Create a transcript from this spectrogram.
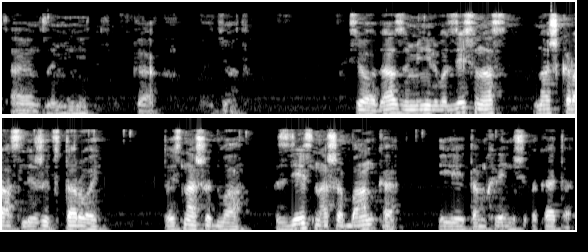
Ставим заменить. Как идет. Все, да, заменили. Вот здесь у нас наш крас лежит второй. То есть наши два. Здесь наша банка и там хрень еще какая-то.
